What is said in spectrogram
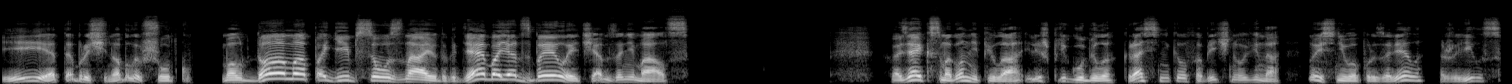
и это обращено было в шутку. Мол, дома по гипсу узнают, где боец был и чем занимался. Хозяйка самогон не пила и лишь пригубила красненького фабричного вина, но и с него порозовела, оживилась.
